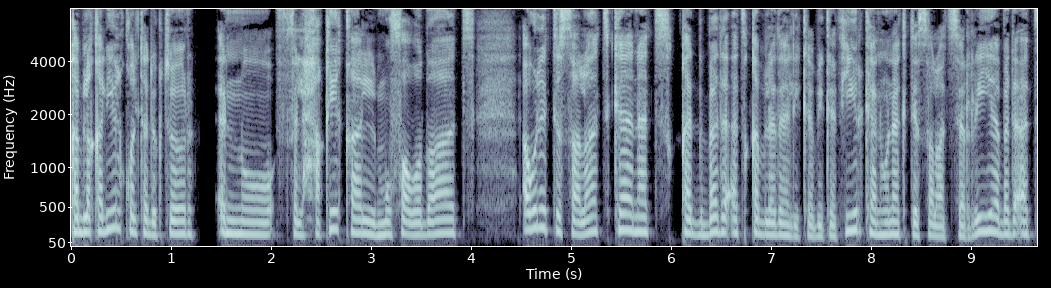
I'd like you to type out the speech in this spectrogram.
قبل قليل قلت دكتور أنه في الحقيقة المفاوضات أو الاتصالات كانت قد بدأت قبل ذلك بكثير، كان هناك اتصالات سرية بدأت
